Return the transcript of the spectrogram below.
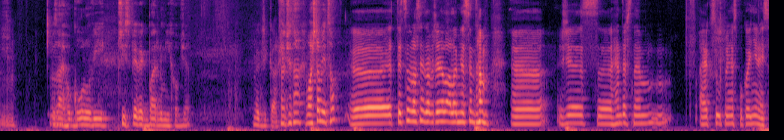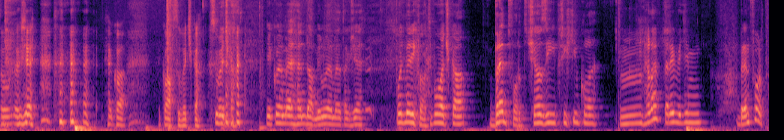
hmm. za jeho gólový příspěvek Bayernu Mníchov, že? Jak říkáš. Takže tak, máš tam něco? Uh, teď jsem vlastně zavřel, ale měl jsem tam, uh, že s Hendersonem v Ajaxu úplně spokojení nejsou, takže jako taková suvečka. Suvečka. Děkujeme, Henda, milujeme, takže pojďme rychle. Typovačka. Brentford, Chelsea příštím kole. Mm, hele, tady vidím Brentford.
